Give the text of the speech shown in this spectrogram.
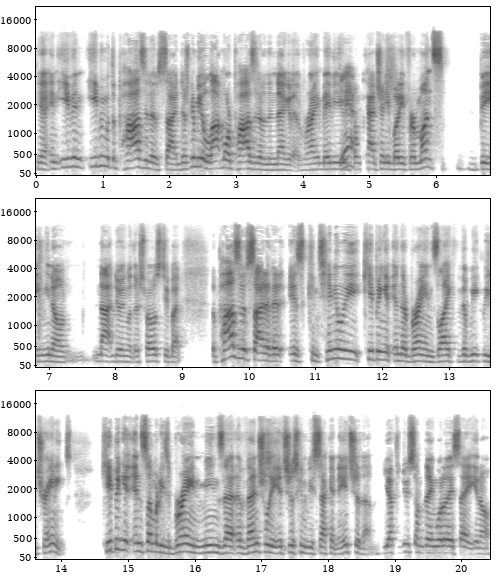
Yeah, and even even with the positive side, there's going to be a lot more positive than negative, right? Maybe you yeah. don't catch anybody for months being, you know, not doing what they're supposed to, but the positive side of it is continually keeping it in their brains like the weekly trainings. Keeping it in somebody's brain means that eventually it's just going to be second nature to them. You have to do something, what do they say, you know,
